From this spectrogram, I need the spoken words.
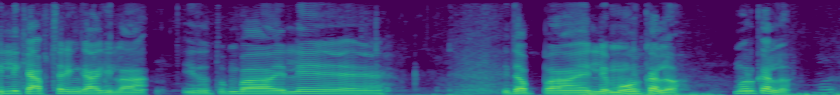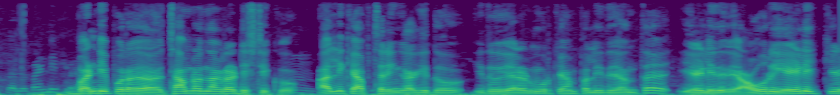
ಇಲ್ಲಿ ಕ್ಯಾಪ್ಚರಿಂಗ್ ಆಗಿಲ್ಲ. ಇದು ತುಂಬ ಇಲ್ಲಿ ಇದಪ್ಪ ಇಲ್ಲಿ ಮೂರ್ಕಲ್ಲು ಮೂರ್ಕಲ್ಲು. ಬಂಡೀಪುರ. ಚಾಮರಾಜನಗರ ಡಿಸ್ಟಿಕ್ಕು ಅಲ್ಲಿ ಕ್ಯಾಪ್ಚರಿಂಗ್ ಆಗಿದ್ದು ಇದು ಎರಡು ಮೂರು ಕ್ಯಾಂಪಲ್ಲಿ ಇದೆ ಅಂತ ಹೇಳಿದ. ಅವ್ರು ಹೇಳಿ ಕೇ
